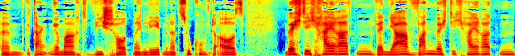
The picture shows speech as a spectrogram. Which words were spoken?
ähm, Gedanken gemacht, wie schaut mein Leben in der Zukunft aus? Möchte ich heiraten? Wenn ja, wann möchte ich heiraten?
